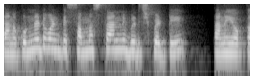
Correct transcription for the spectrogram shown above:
తనకున్నటువంటి సమస్తాన్ని విడిచిపెట్టి తన యొక్క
